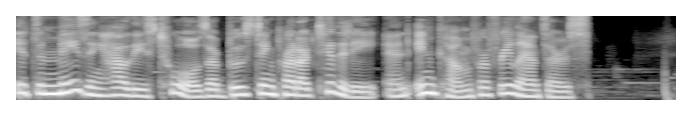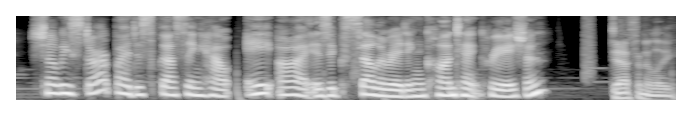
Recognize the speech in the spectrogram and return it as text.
It's amazing how these tools are boosting productivity and income for freelancers. Shall we start by discussing how AI is accelerating content creation? Definitely.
